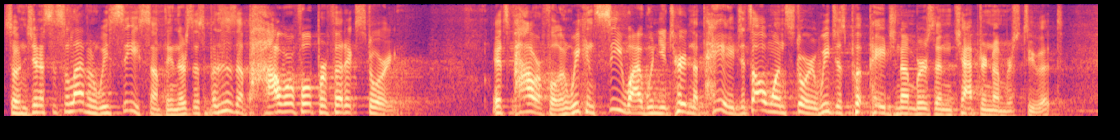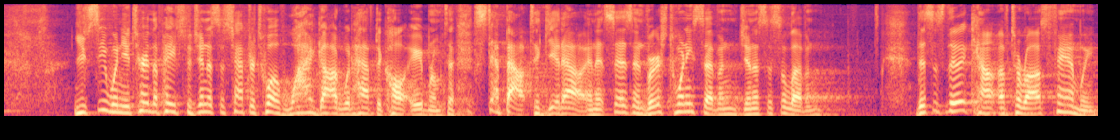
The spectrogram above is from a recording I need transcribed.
So in Genesis 11, we see something. There's this, this is a powerful prophetic story. It's powerful, and we can see why when you turn the page, it's all one story. We just put page numbers and chapter numbers to it. You see, when you turn the page to Genesis chapter 12, why God would have to call Abram to step out, to get out. And it says in verse 27, Genesis 11, this is the account of Terah's family.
